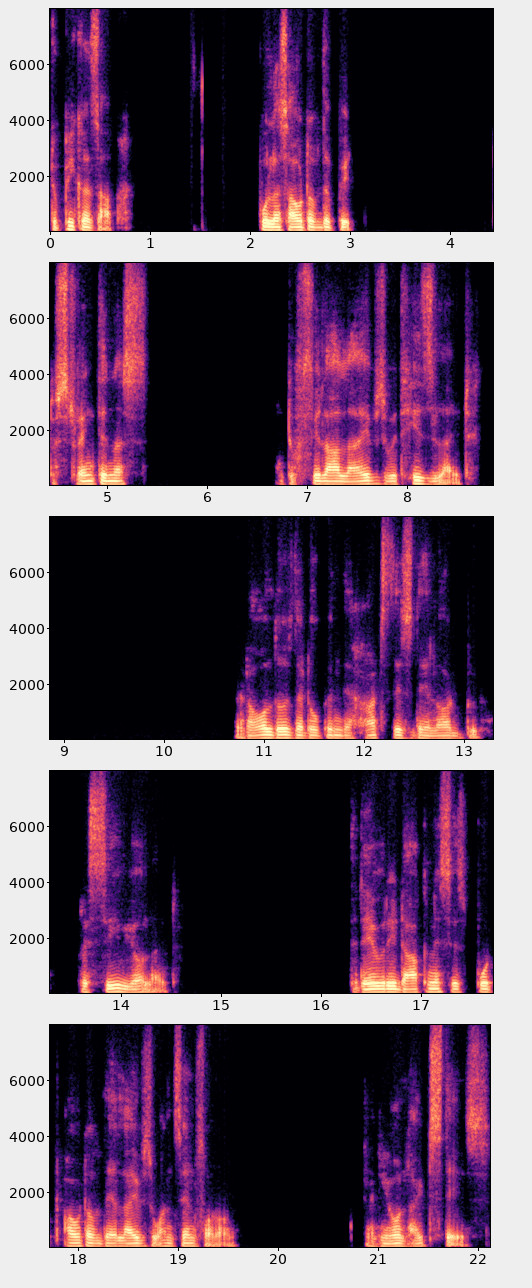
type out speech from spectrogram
to pick us up, pull us out of the pit, to strengthen us, and to fill our lives with His light. That all those that open their hearts this day, Lord, receive your light. That every darkness is put out of their lives once and for all. and your light stays.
